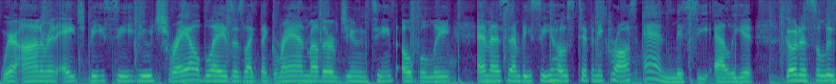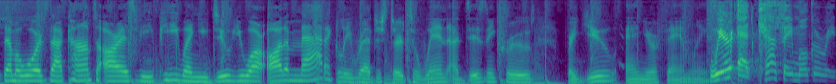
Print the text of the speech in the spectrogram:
We're honoring HBCU trailblazers like the grandmother of Juneteenth, Opal Lee, MSNBC host Tiffany Cross, and Missy Elliott. Go to salutethemawards.com to RSVP. When you do, you are automatically registered to win a Disney cruise for you and your family. We're at Cafe Mocha Radio.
